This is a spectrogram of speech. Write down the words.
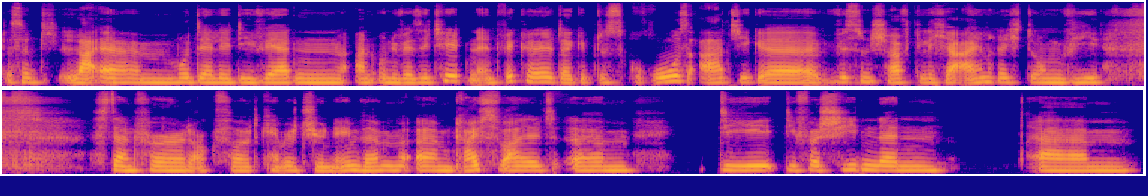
Das sind äh, Modelle, die werden an Universitäten entwickelt. Da gibt es großartige wissenschaftliche Einrichtungen wie Stanford, Oxford, Cambridge, you name them, ähm, Greifswald, ähm, die die verschiedenen ähm,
